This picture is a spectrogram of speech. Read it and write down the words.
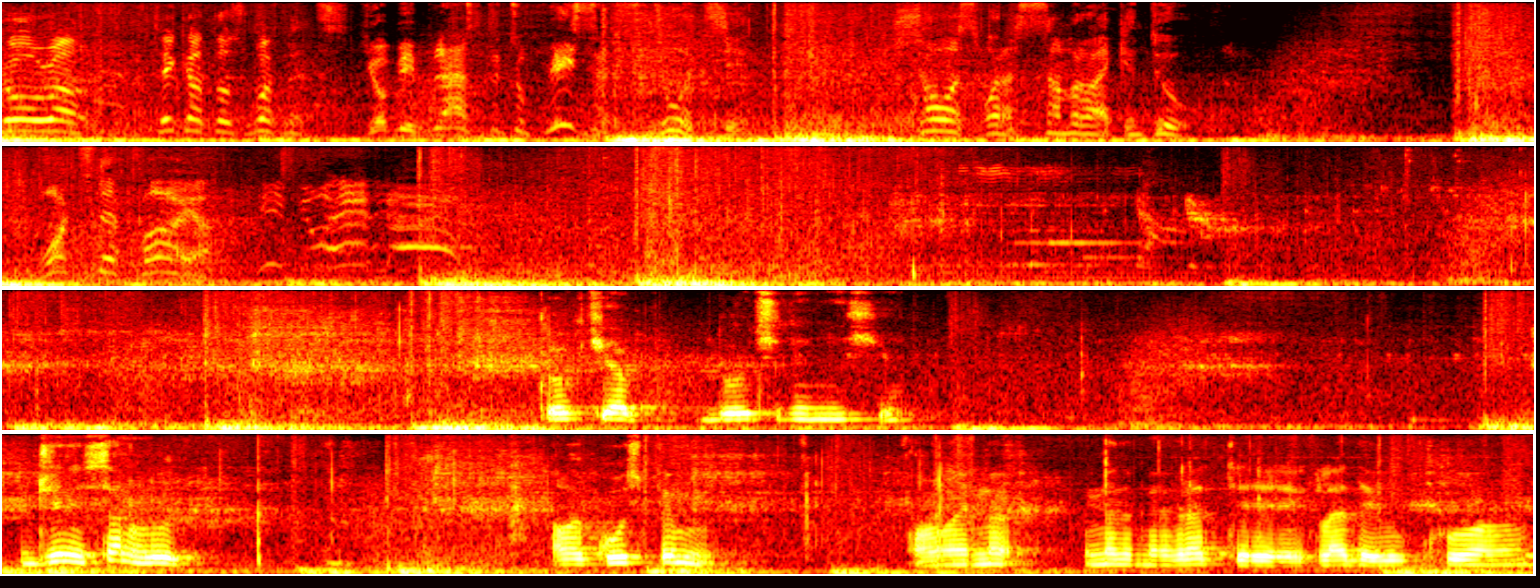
Go around. Take out those weapons. You'll be blasted to pieces! Do it, Jin. Show us what a samurai can do. Watch their fire! Keep your head down! Kako ću ja doći do njih? ju? Jin je stvarno lud. Ima da me vrate, gledaju u kuo.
